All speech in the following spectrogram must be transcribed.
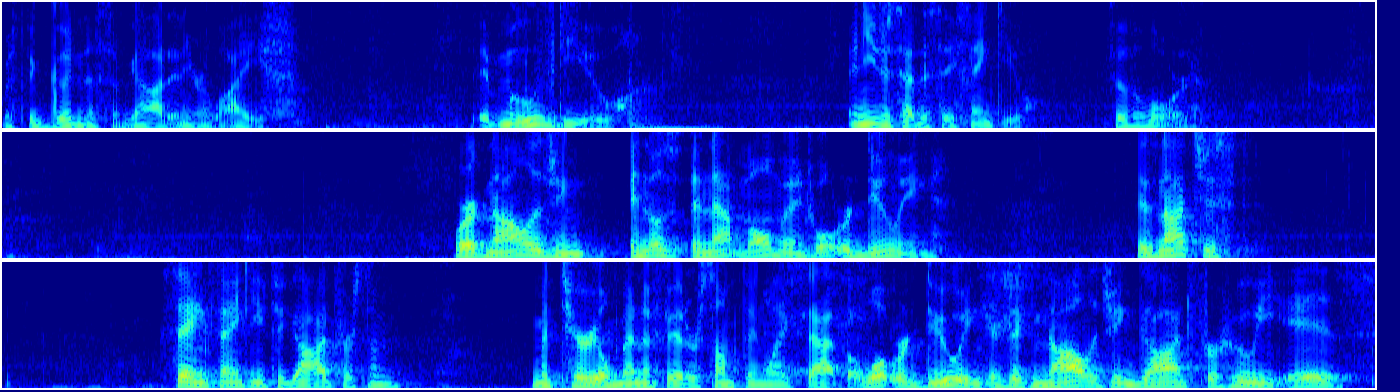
with the goodness of God in your life? It moved you. And you just had to say thank you to the Lord. We're acknowledging in those in that moment what we're doing is not just saying thank you to God for some material benefit or something like that. But what we're doing is acknowledging God for who He is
